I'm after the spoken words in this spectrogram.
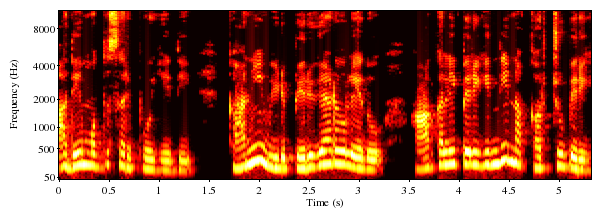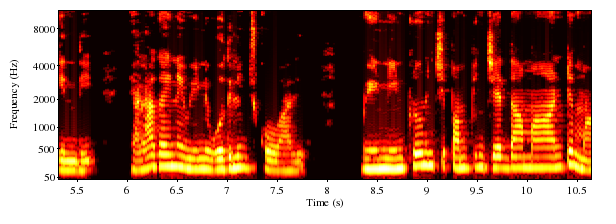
అదే ముద్ద సరిపోయేది. కానీ వీడు పెరిగాడో లేదో ఆకలి పెరిగింది నా ఖర్చు పెరిగింది. ఎలాగైనా వీడిని వదిలించుకోవాలి. వీడిని ఇంట్లో నుంచి పంపించేద్దామా అంటే మా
